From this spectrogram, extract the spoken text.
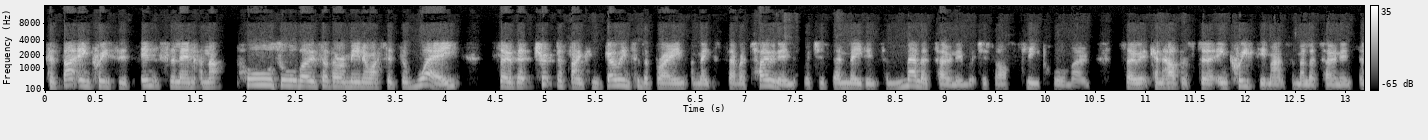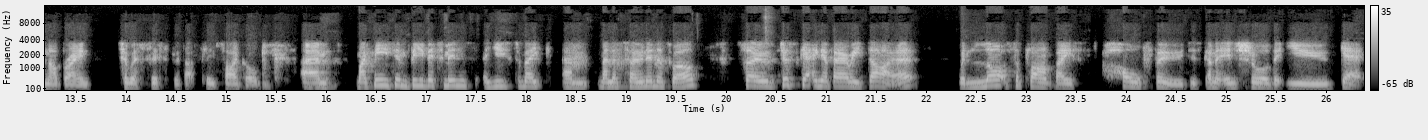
because that increases insulin and that pulls all those other amino acids away so that tryptophan can go into the brain and make serotonin, which is then made into melatonin, which is our sleep hormone. So it can help us to increase the amounts of melatonin in our brain to assist with that sleep cycle. Um, magnesium, B vitamins are used to make um, melatonin as well. So just getting a varied diet with lots of plant-based whole foods is going to ensure that you get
